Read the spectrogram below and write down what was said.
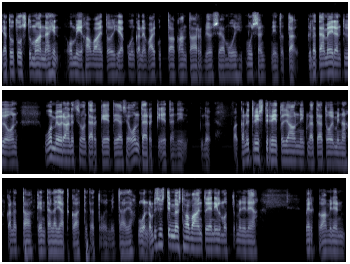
ja tutustumaan näihin omiin havaintoihin ja kuinka ne vaikuttaa kanta-arvioissa ja muissa, niin tota, kyllä tämä meidän työ on, huomioidaan, että se on tärkeää ja se on tärkeää, niin kyllä vaikka nyt ristiriitoja on, niin kyllä tämä toiminna kannattaa kentällä jatkaa tätä toimintaa ja luonnollisesti myös havaintojen ilmoittaminen ja merkkaaminen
